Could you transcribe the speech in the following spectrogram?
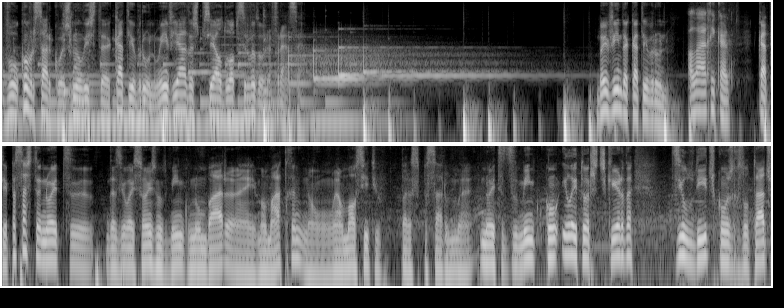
Vou conversar com a jornalista Kátia Bruno, enviada especial do Observador à França. Bem-vinda, Kátia Bruno. Olá, Ricardo. Kátia, passaste a noite das eleições no domingo num bar em Montmartre, não é um mau sítio para se passar uma noite de domingo, com eleitores de esquerda desiludidos com os resultados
